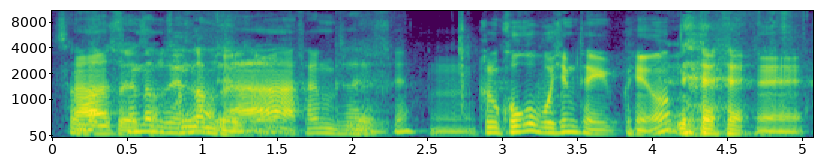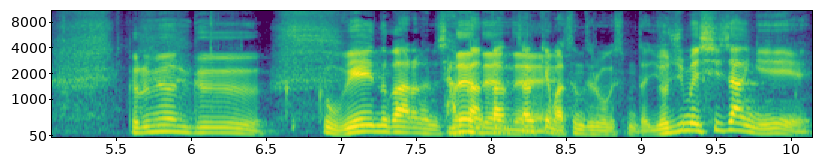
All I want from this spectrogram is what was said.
상담소에서 아, 상담소에서 상담소에서. 아, 상담소에서 하셨어요? 음, 그럼 그거 보시면 되겠고요. 네. 그러면 그 그 위에 있는 거 하나 잠깐 네, 까- 네, 네. 짧게 말씀드려보겠습니다. 요즘에 시장이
